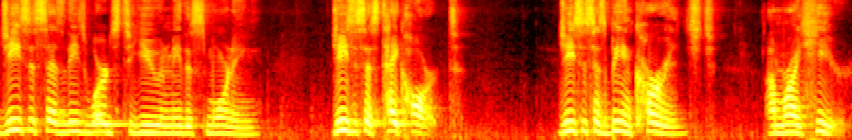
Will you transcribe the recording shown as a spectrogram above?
Jesus says these words to you and me this morning. Jesus says, Take heart. Jesus says, Be encouraged. I'm right here.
